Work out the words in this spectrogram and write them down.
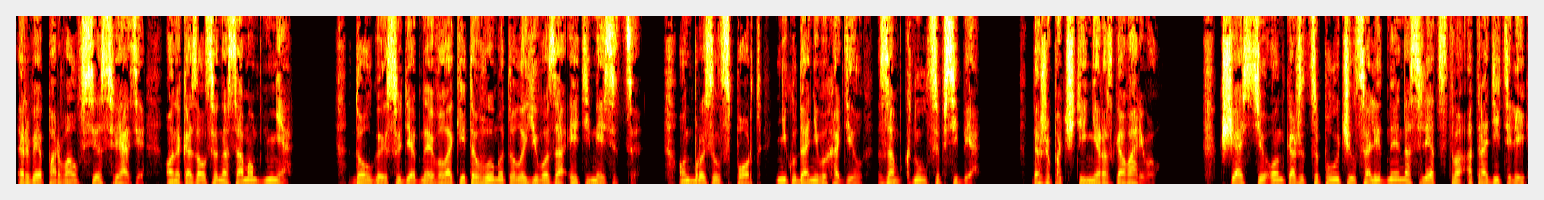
Эрве порвал все связи. Он оказался на самом дне. Долгая судебная волокита вымотала его за эти месяцы. Он бросил спорт, никуда не выходил, замкнулся в себе. Даже почти не разговаривал. К счастью, он, кажется, получил солидное наследство от родителей,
